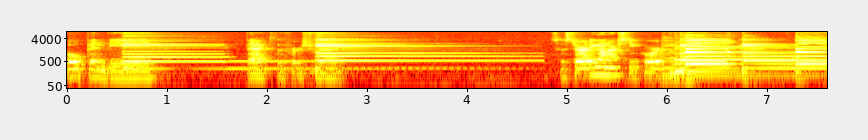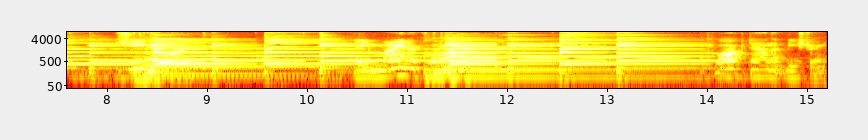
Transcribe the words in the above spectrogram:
open B, back to the first fret. So starting on our C chord, G chord, A minor chord, walk down that B string.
